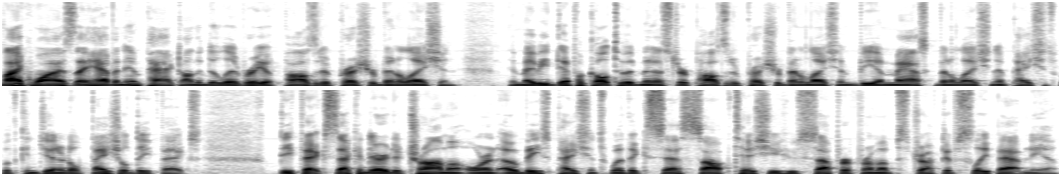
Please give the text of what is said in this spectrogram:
Likewise, they have an impact on the delivery of positive pressure ventilation. It may be difficult to administer positive pressure ventilation via mask ventilation in patients with congenital facial defects defects secondary to trauma, or in obese patients with excess soft tissue who suffer from obstructive sleep apnea.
